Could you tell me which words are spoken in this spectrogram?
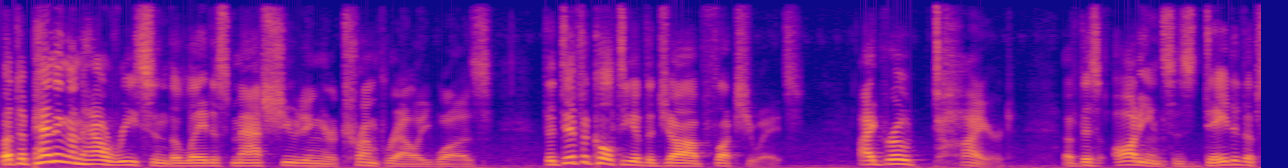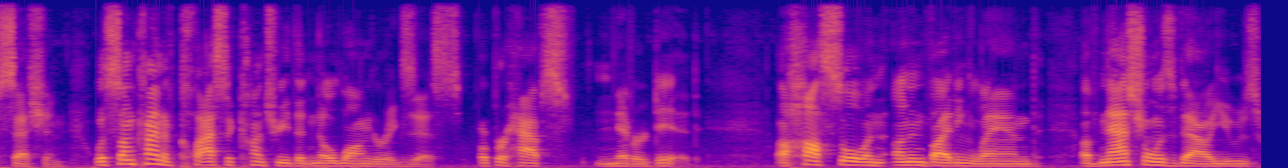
But depending on how recent the latest mass shooting or Trump rally was, the difficulty of the job fluctuates. I grow tired of this audience's dated obsession with some kind of classic country that no longer exists, or perhaps never did. A hostile and uninviting land of nationalist values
